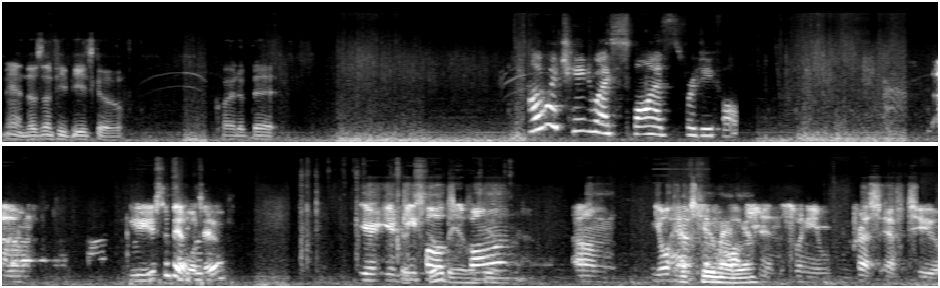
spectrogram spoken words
Man, those MPBs go quite a bit. How do I change what I spawn as for default? Um, you used to be able to. Your your Should still default be able to. spawn, um, you'll have F2 some menu. options when you press F2.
